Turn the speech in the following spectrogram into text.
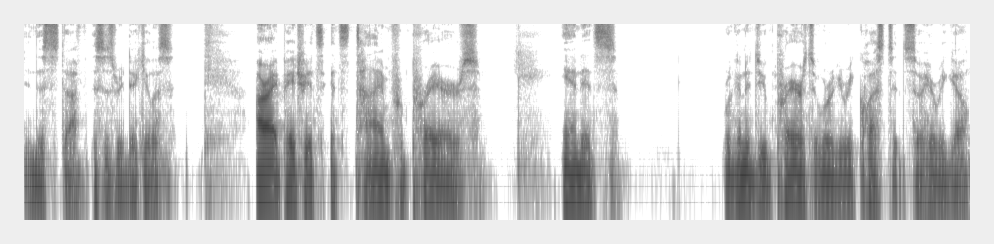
this stuff. This is ridiculous. All right, Patriots, it's time for prayers. And it's, we're going to do prayers that were requested. So here we go.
